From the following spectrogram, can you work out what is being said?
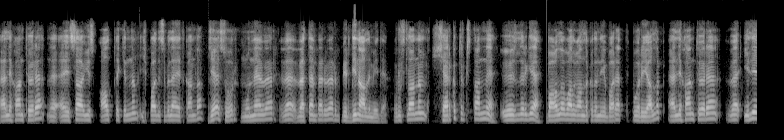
Әлихан төрә Әйса 106 ifodasi bilan aytganda jasur, munavvar va vatanparvar bir din olimi edi. Ruslarning Sharqi Turkistonni o'zlariga bog'lab olganligidan iborat bu reallik Әлихан төрә va ili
